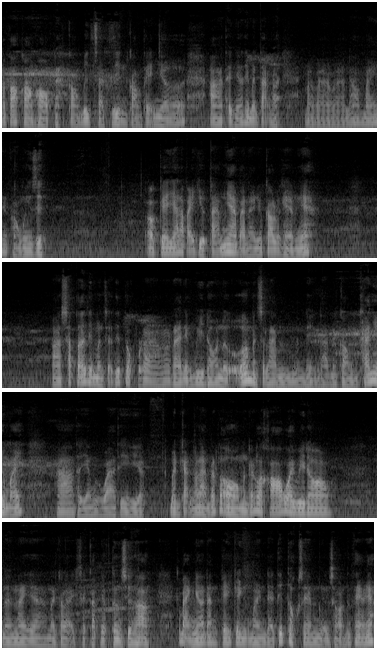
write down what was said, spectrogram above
Nó có còn hộp này còn pin sạc zin còn thẻ nhớ à, thẻ nhớ thì mình tặng rồi. Mà và, và nó máy nó còn nguyên zin. Ok giá là 7 triệu 8 nha. Bạn nào nhu cầu liên hệ nhé. À, sắp tới thì mình sẽ tiếp tục ra, ra những video nữa. Mình sẽ làm mình hiện tại mình còn khá nhiều máy à, thời gian vừa qua thì à, bên cạnh nó làm rất là ồn mình rất là khó quay video. Nên nay à, mình có lẽ sẽ cập nhật thường xuyên hơn. Các bạn nhớ đăng ký kênh của mình để tiếp tục xem những sản phẩm tiếp theo nhé.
